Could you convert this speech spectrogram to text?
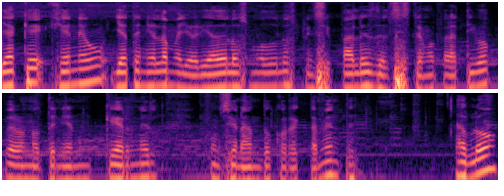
ya que GNU ya tenía la mayoría de los módulos principales del sistema operativo, pero no tenían un kernel funcionando correctamente. Habló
